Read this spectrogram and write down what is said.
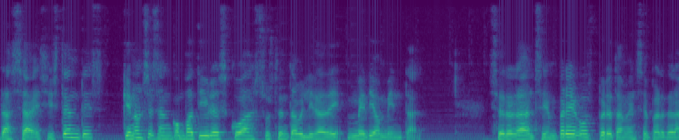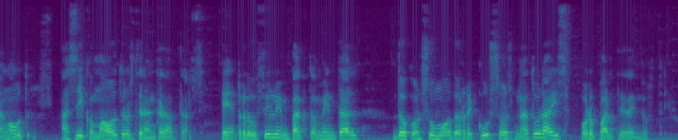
das xa existentes que non sexan compatibles coa sustentabilidade medioambiental xeraránse empregos, pero tamén se perderán outros, así como outros terán que adaptarse, e reducir o impacto ambiental do consumo dos recursos naturais por parte da industria.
